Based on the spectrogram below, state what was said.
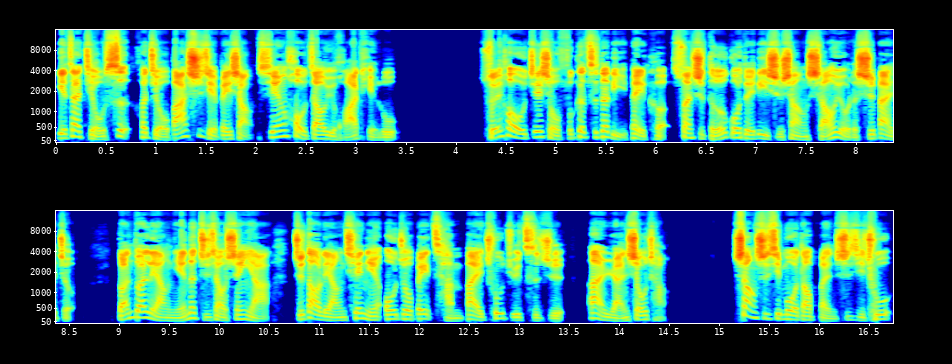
也在94和98世界杯上先后遭遇滑铁卢。随后接手福克茨的里贝克算是德国队历史上少有的失败者。短短两年的执教生涯，直到两千年欧洲杯惨败出局辞职，黯然收场。上世纪末到本世纪初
